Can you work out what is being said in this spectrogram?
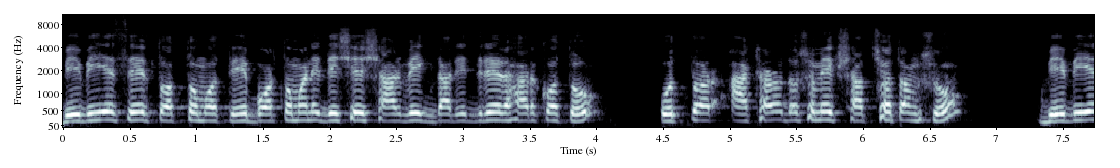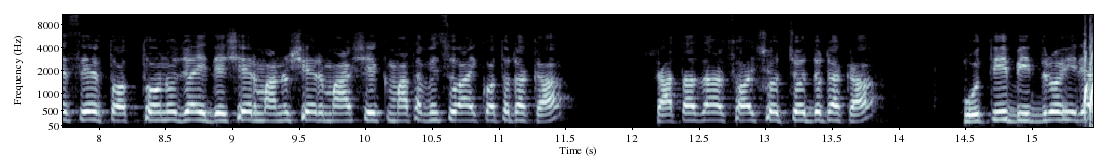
বিবিএস এর তথ্য মতে, বর্তমানে দেশে সার্বিক দারিদ্র্যের হার কত? উত্তর, আঠারো দশমিক সাত শতাংশ। বিবিএস এর তথ্য অনুযায়ী দেশের মানুষের মাসিক মাথাপিছু আয় কত টাকা? সাত হাজার ছয়শো চোদ্দ টাকা। হুতি বিদ্রোহীরা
